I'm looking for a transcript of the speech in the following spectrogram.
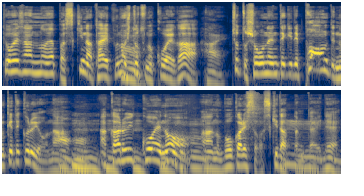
恭平さんのやっぱ好きなタイプの一つの声が、はい。ちょっと少年的でポーンって抜けてくるような、うん明るい声の,、あのボーカリストが好きだったみたいで。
